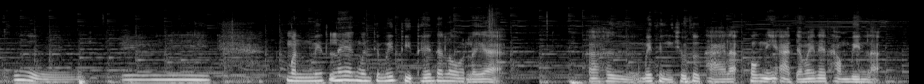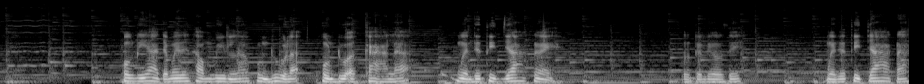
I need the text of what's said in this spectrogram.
โอ้โหมันเม็ดแรกมันจะไม่ติดให้ตลอดเลยอะ่ะ ก็คือไม่ถึงชุดสุดท้ายละ พวกนี้อาจจะไม่ได้ทำวินละ พวกนี้อาจจะไม่ได้ทำวินแล้ว ผมดูละ ผมดูอาการแล้ว เหมือนจะติดยากหน่อยดูเร็วๆสิ เหมือนจะติดยากนะ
